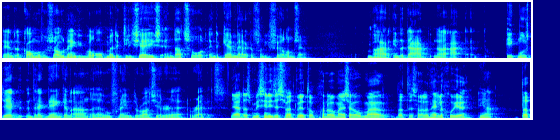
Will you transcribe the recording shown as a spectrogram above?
en, daar komen we zo denk ik wel op met de clichés en dat soort. En de kenmerken van die films. Ja. Maar inderdaad, nou, ik moest direct, direct denken aan eh Who Framed Roger eh, Rabbit. Ja, dat is misschien niet eens wat wit opgenomen en zo, maar dat is wel een hele goeie. Ja, Dat,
